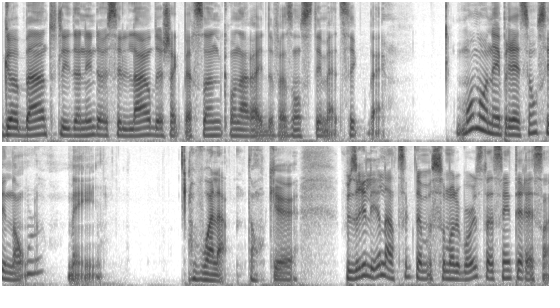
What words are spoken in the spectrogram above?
gobant toutes les données d'un cellulaire de chaque personne qu'on arrête de façon systématique? Ben, moi, mon impression, c'est non. Mais voilà. Donc, euh, vous irez lire l'article sur Motherboard, c'est assez intéressant.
